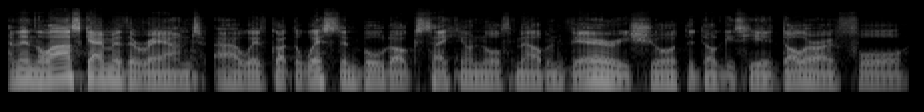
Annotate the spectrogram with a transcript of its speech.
And then the last game of the round, uh, we've got the Western Bulldogs taking on North Melbourne. Very short. The dog is here, $1.04,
